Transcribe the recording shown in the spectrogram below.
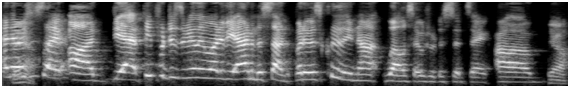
And I was just like, oh, yeah, people just really want to be out in the sun. But it was clearly not well social distancing. Um, Yeah.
